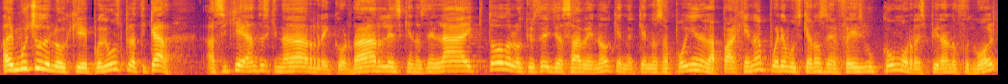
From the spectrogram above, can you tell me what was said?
Hay mucho de lo que podemos platicar. Así que antes que nada recordarles que nos den like, todo lo que ustedes ya saben, ¿no? Que, que nos apoyen en la página. Pueden buscarnos en Facebook como Respirando Fútbol,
